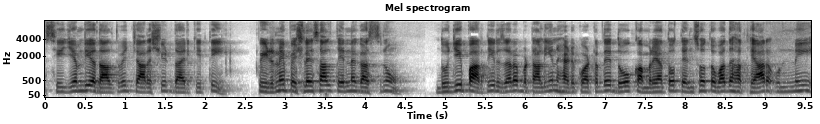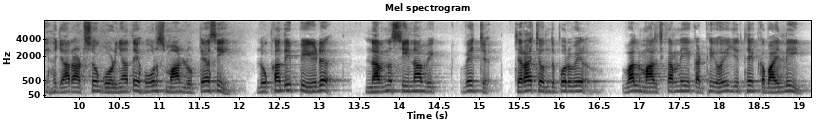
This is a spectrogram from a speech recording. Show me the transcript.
ਸੀਜੀਐਮ ਦੀ ਅਦਾਲਤ ਵਿੱਚ ਚਾਰਜਸ਼ੀਟ ਦਾਇਰ ਕੀਤੀ। ਭੀੜ ਨੇ ਪਿਛਲੇ ਸਾਲ 3 ਅਗਸਤ ਨੂੰ ਦੂਜੀ ਭਾਰਤੀ ਰਿਜ਼ਰਵ ਬਟਾਲੀਅਨ ਹੈੱਡਕੁਆਰਟਰ ਦੇ ਦੋ ਕਮਰਿਆਂ ਤੋਂ 300 ਤੋਂ ਵੱਧ ਹਥਿਆਰ 19800 ਗੋਲੀਆਂ ਤੇ ਹੋਰ ਸਮਾਨ ਲੁੱਟਿਆ ਸੀ। ਲੋਕਾਂ ਦੀ ਭੀੜ ਨਰਨਸੀਨਾ ਵਿ- ਵਿੱਚ ਚਰਾਚੰਦਪੁਰ ਵਿ- ਵੱਲ ਮਾਰਚ ਕਰਨ ਲਈ ਇਕੱਠੀ ਹੋਈ, ਜਿੱਥੇ ਕਬਾਇਲੀ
